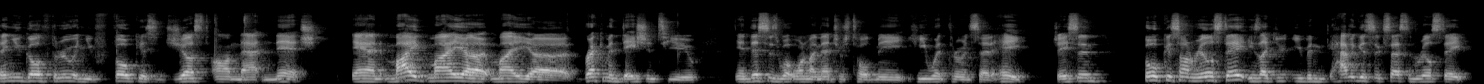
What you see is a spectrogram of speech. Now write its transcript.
then you go through and you focus just on that niche. And my my uh, my uh, recommendation to you and this is what one of my mentors told me he went through and said hey Jason focus on real estate. He's like you've been having good success in real estate.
